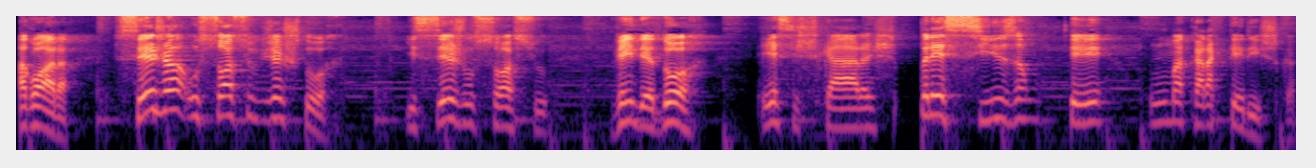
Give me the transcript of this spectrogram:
Agora, seja o sócio gestor e seja o sócio vendedor, esses caras precisam ter uma característica:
